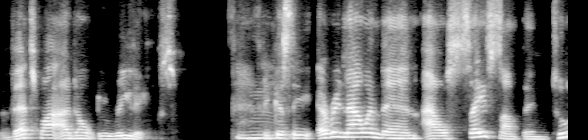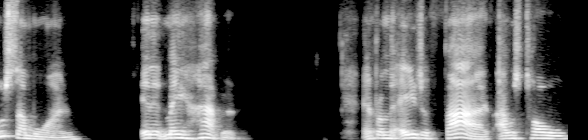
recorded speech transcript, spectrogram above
That's why I don't do readings. Mm-hmm. Because see, every now and then I'll say something to someone and it may happen. And from the age of five, I was told,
